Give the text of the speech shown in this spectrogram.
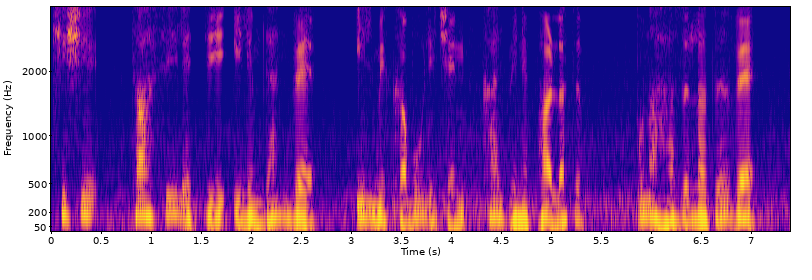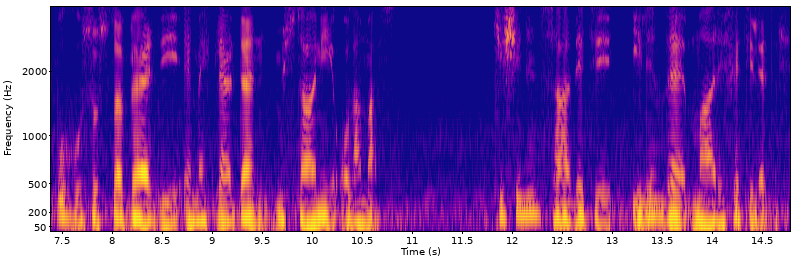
Kişi tahsil ettiği ilimden ve ilmi kabul için kalbini parlatıp buna hazırladığı ve bu hususta verdiği emeklerden müstani olamaz. Kişinin saadeti ilim ve marifet iledir.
